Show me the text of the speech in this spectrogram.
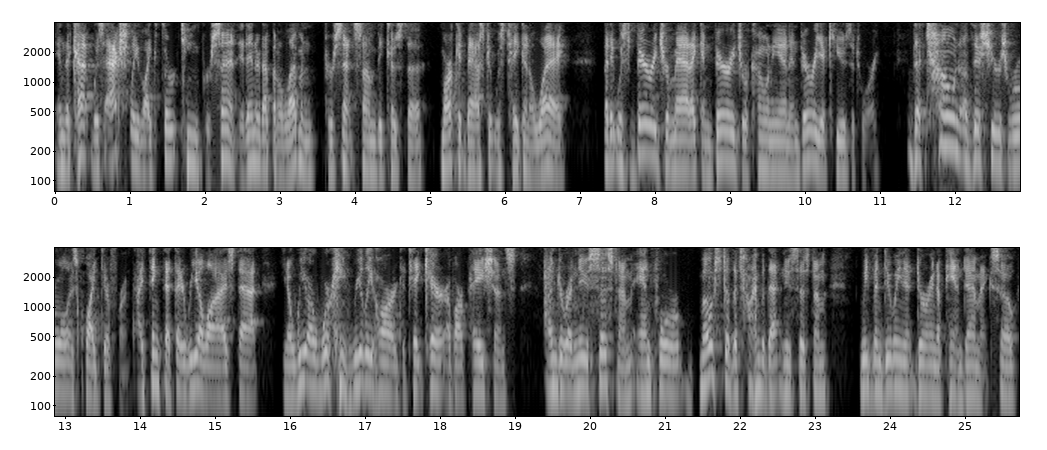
And the cut was actually like 13%. It ended up at 11% some because the market basket was taken away but it was very dramatic and very draconian and very accusatory. The tone of this year's rule is quite different. I think that they realize that you know we are working really hard to take care of our patients under a new system and for most of the time of that new system we've been doing it during a pandemic so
